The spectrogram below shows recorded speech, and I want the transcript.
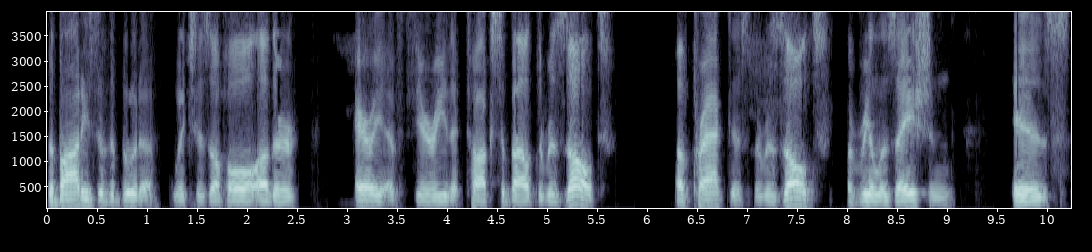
the bodies of the Buddha, which is a whole other area of theory that talks about the result of practice. The result of realization is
